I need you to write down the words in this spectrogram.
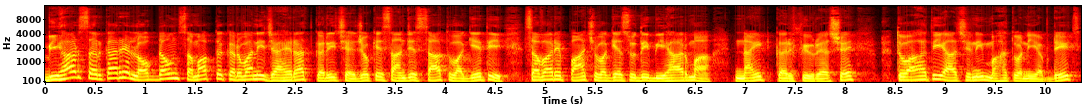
બિહાર સરકારે લોકડાઉન સમાપ્ત કરવાની જાહેરાત કરી છે, જો કે સાંજે સાત વાગ્યેથી સવારે પાંચ વાગ્યા સુધી બિહારમાં નાઇટ કર્ફ્યુ રહેશે. તો આ હતી આજની મહત્વની અપડેટ્સ.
